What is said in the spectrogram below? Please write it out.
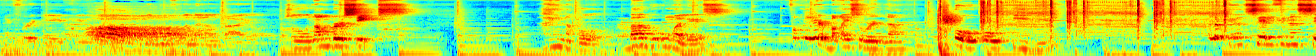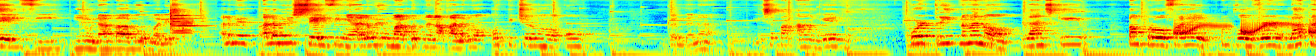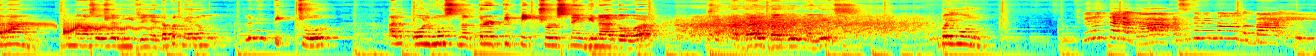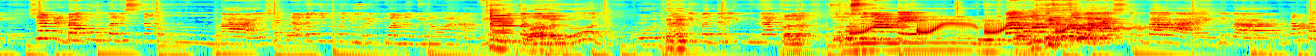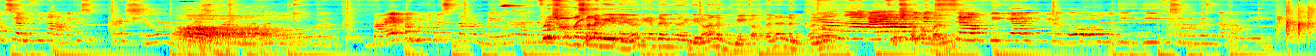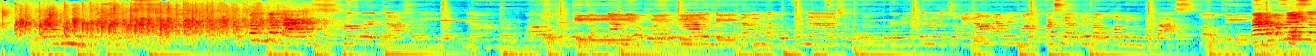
I forgive you. Mag-move on na lang tayo. So, number six. Ay, nako. Bago umalis, familiar ba kayo sa word na OOTD? Alam mo yun, selfie ng selfie muna bago umalis. Alam mo, alam mo yung selfie niya, alam mo yung umabot na nakala mo, oh, picture mo ako. Ganda na. Isa pang angle. Portrait naman oh, landscape, pang profile, pang cover, lahat na lang. Yung mga social media niya, dapat merong, alam mo yung picture, al almost na 30 pictures na yung ginagawa. Sa tagal bago umalis. Ano ba yun? Madali yun. O, di ba? Hindi madaling yun. So gusto namin, bago kami lumabas ng bahay, di ba? Nakapag-selfie na kami kasi fresh yun. Fresh naman yun. Diba? Eh, pag lumabas na kami, wala na. Fresh ka ba sa lagay na yun? Yung dami mo nang ginawa, nag-makeup ka na, nag ano. Kaya nga, kaya fresh ka kami pa ba? nag-selfie, kaya rin kami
